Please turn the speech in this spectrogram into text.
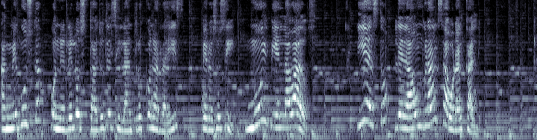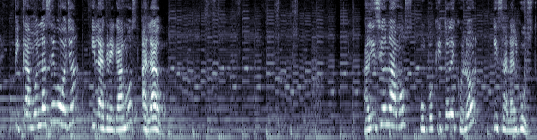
A mí me gusta ponerle los tallos del cilantro con la raíz, pero eso sí, muy bien lavados. Y esto le da un gran sabor al caldo. Picamos la cebolla y la agregamos al agua. Adicionamos un poquito de color y sal al gusto.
